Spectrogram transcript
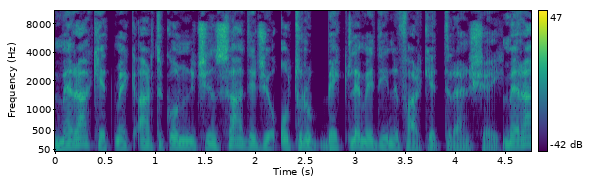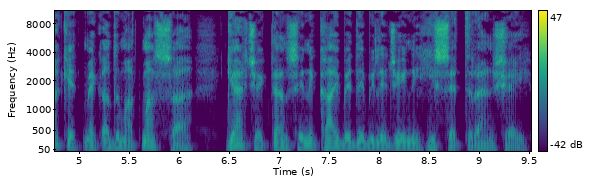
Merak etmek artık onun için sadece oturup beklemediğini fark ettiren şey. Merak etmek adım atmazsa gerçekten seni kaybedebileceğini hissettiren şey.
